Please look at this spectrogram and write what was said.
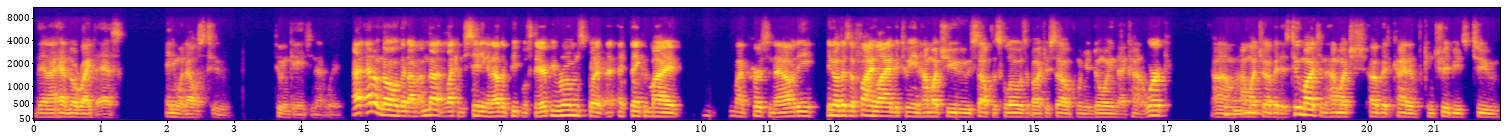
then I have no right to ask anyone else to to engage in that way. I, I don't know that I'm, I'm not like I'm sitting in other people's therapy rooms, but I, I think my my personality, you know, there's a fine line between how much you self-disclose about yourself when you're doing that kind of work, um, how much of it is too much, and how much of it kind of contributes to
